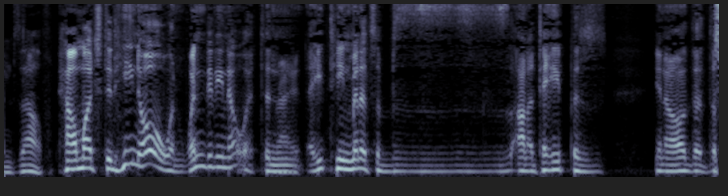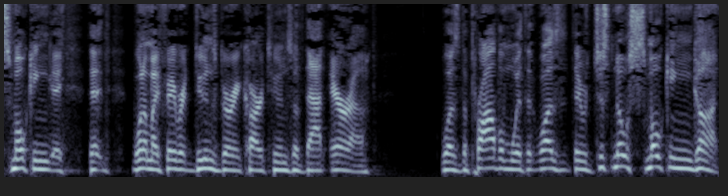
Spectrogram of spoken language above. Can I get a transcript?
himself? how much did he know and when did he know it? And Right. 18 minutes of bzzz on a tape is, you know, the, the smoking, uh, one of my favorite Doonesbury cartoons of that era was the problem with it was that there was just no smoking gun.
